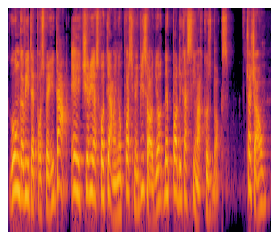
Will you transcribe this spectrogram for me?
Lunga vita e prosperità e ci riascoltiamo in un prossimo episodio del podcast di Marcos Box. Ciao ciao!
